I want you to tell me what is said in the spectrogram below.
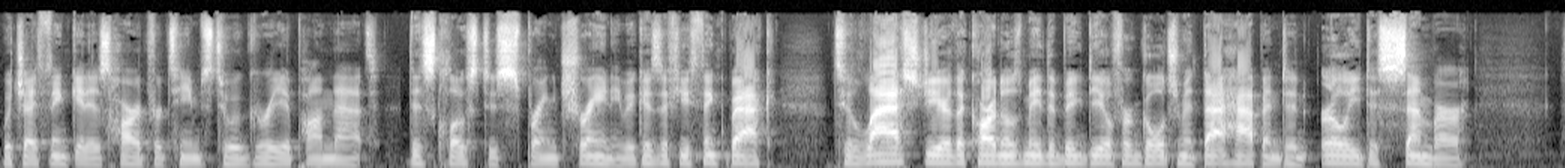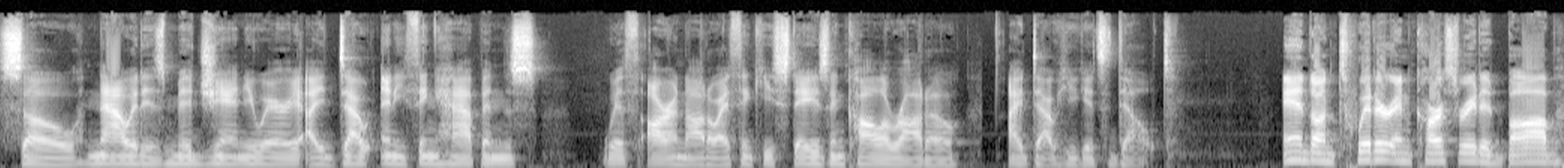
which I think it is hard for teams to agree upon that this close to spring training. Because if you think back to last year, the Cardinals made the big deal for Goldschmidt. That happened in early December. So now it is mid January. I doubt anything happens with Arenado. I think he stays in Colorado. I doubt he gets dealt. And on Twitter, incarcerated Bob,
